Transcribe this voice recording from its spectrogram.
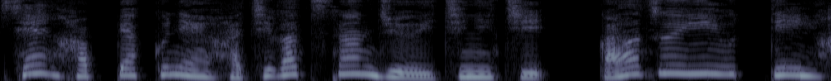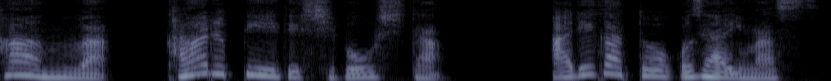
1800年8月31日、ガーズイー・ウッディン・ハーンは、カールピーで死亡した。ありがとうございます。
